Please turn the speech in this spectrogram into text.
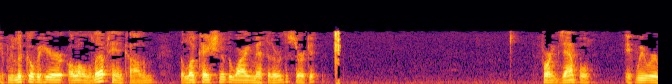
If we look over here along the left-hand column, the location of the wiring method or the circuit. For an example, if we were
